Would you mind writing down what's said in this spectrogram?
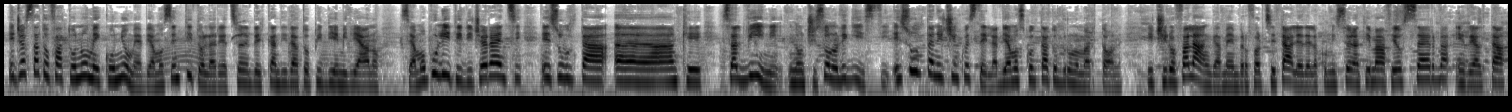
è già stato fatto nome e cognome, abbiamo sentito la reazione del candidato PD Emiliano. Siamo puliti, dice Renzi, esulta eh, anche Salvini, non ci sono leghisti, esultano i 5 Stelle, abbiamo ascoltato Bruno Martone. E Ciro Falanga, membro Forza Italia della Commissione Antimafia, osserva, in realtà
